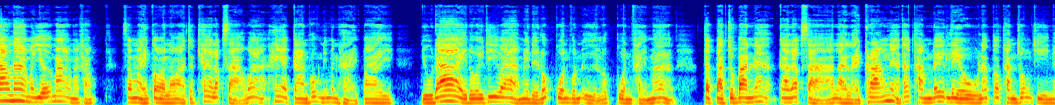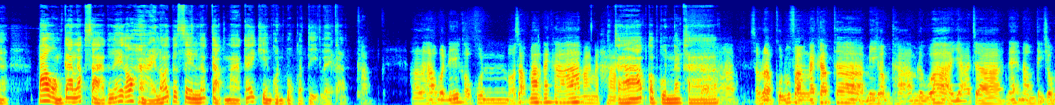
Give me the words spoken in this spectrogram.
ก้าวหน้ามาเยอะมากนะครับ สมัยก่อนเราอาจจะแค่รักษาว่าให้อาการพวกนี้มันหายไป อยู่ได้โดยที่ว่าไม่ได้รบกวนคนอื่น รบกวนใครมาก แต่ปัจจุบันเนี่ยการรักษาหลาย ๆ ครั้งเนี่ยถ้าทำได้เร็วแล้วก็ทันท่วงทีเนี่ยเป้าของการรักษาคือให้เขาหายร้อยเปอร์เซ็นแล้วกลับมาใกล้เคียงคนปกติเลยครับครับ เอาละฮะวันนี้ขอบคุณหมอศักดิ์มากนะครับมากนะครับ ครับ ขอบคุณนะครับครับสำหรับคุณผู้ฟังนะครับ ถ้ามีคำถามหรือว่าอยากจะแนะนำติชม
